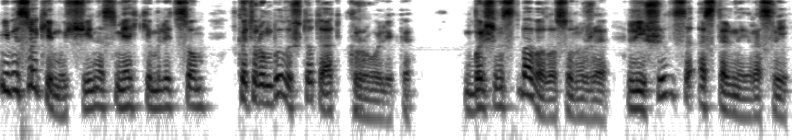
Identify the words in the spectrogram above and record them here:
Невысокий мужчина с мягким лицом, в котором было что-то от кролика. Большинства волос он уже лишился, остальные росли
